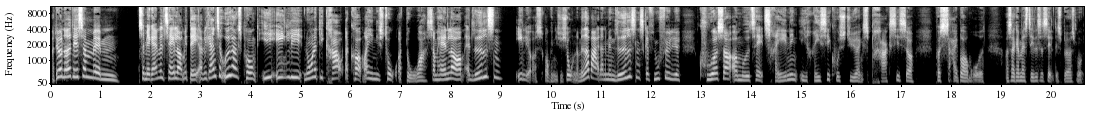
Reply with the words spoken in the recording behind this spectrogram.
Og det var noget af det, som, øhm, som jeg gerne vil tale om i dag. Og jeg vil gerne tage udgangspunkt i egentlig nogle af de krav, der kommer i NIS 2 og DORA, som handler om, at ledelsen, egentlig også organisationen og medarbejderne, men ledelsen skal nu følge kurser og modtage træning i risikostyringspraksiser på cyberområdet. Og så kan man stille sig selv det spørgsmål.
